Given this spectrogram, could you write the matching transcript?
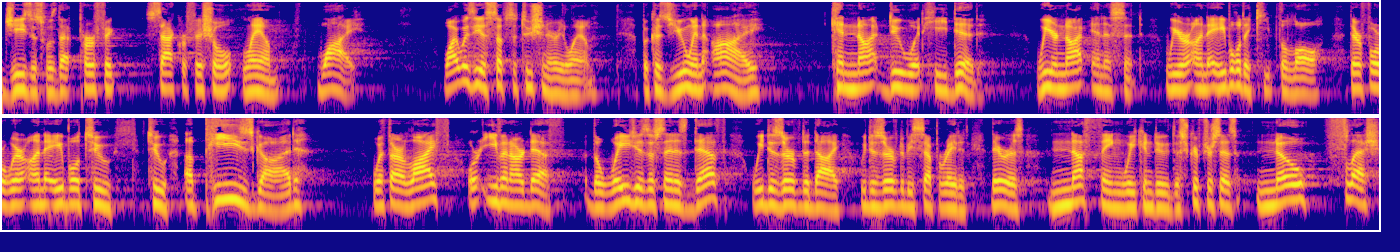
Jesus was that perfect sacrificial lamb. Why? Why was he a substitutionary lamb? Because you and I cannot do what he did. We are not innocent. We are unable to keep the law. Therefore, we're unable to, to appease God with our life or even our death. The wages of sin is death. We deserve to die. We deserve to be separated. There is nothing we can do. The scripture says, no flesh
